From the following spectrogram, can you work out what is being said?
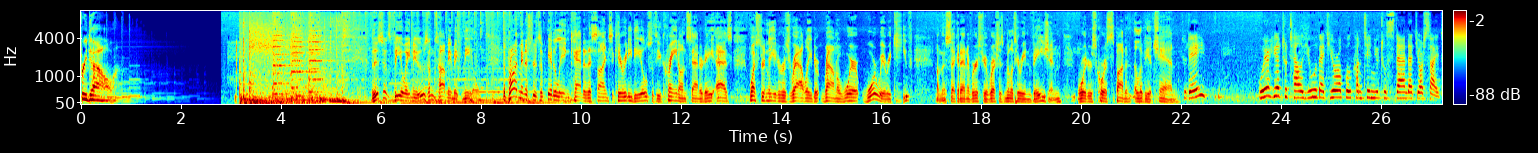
Friedel. This is VOA News. I'm Tommy McNeil. The prime ministers of Italy and Canada signed security deals with Ukraine on Saturday as Western leaders rallied around a war-weary Kyiv on the second anniversary of Russia's military invasion. Reuters correspondent Olivia Chan. Today, we're here to tell you that Europe will continue to stand at your side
